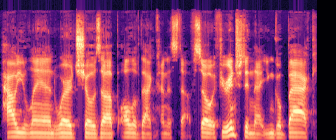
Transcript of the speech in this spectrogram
how you land, where it shows up, all of that kind of stuff. So if you're interested in that, you can go back.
